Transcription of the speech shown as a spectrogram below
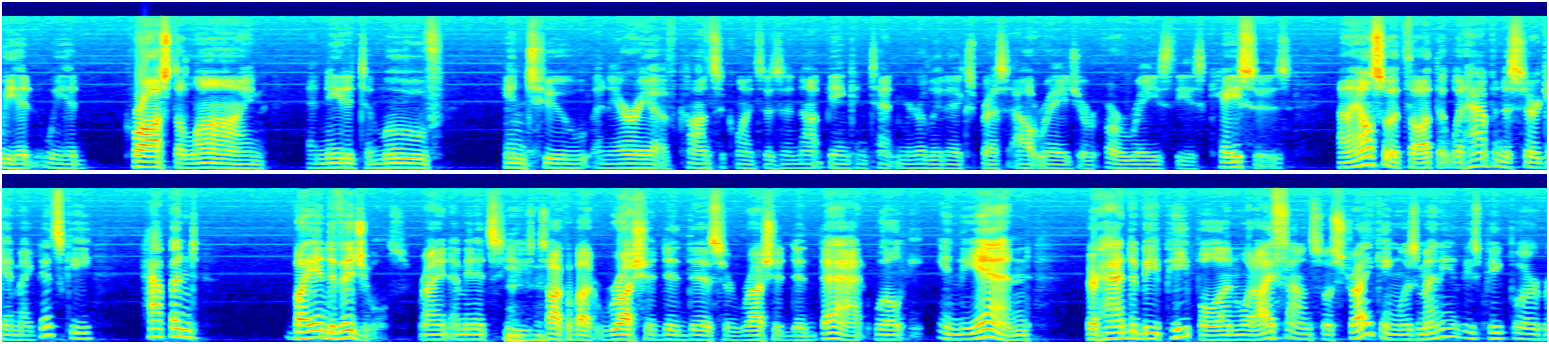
we had we had crossed a line and needed to move into an area of consequences and not being content merely to express outrage or, or raise these cases. And I also had thought that what happened to Sergei Magnitsky happened by individuals, right? I mean, it's you mm-hmm. talk about Russia did this or Russia did that. Well, in the end, there had to be people, and what I found so striking was many of these people are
